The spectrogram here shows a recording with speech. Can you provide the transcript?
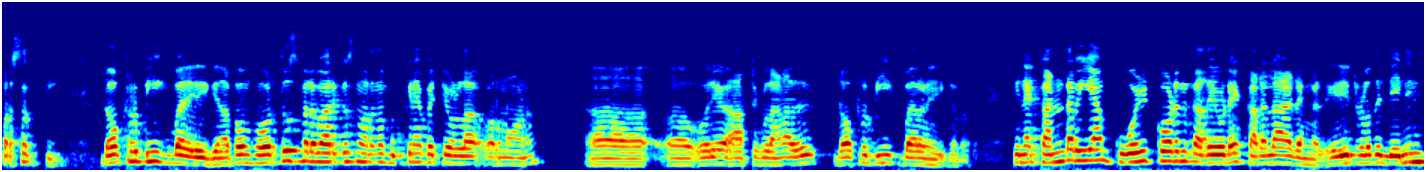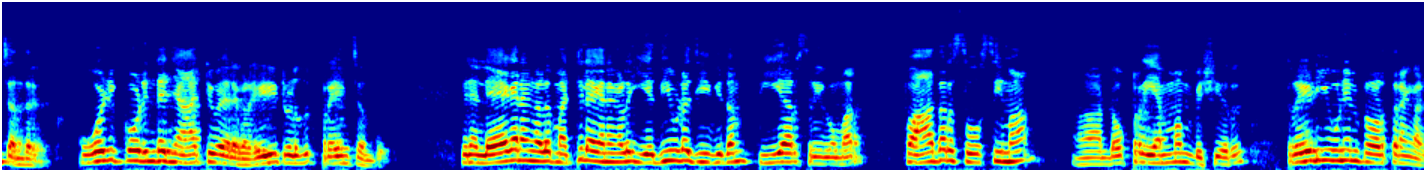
പ്രസക്തി. ഡോക്ടർ ബി ഇക്ബാൽ എഴുതിക്കുന്നത് അപ്പം ഹോർത്തൂസ് മലബാർക്കൂസ് എന്ന് പറയുന്ന ബുക്കിനെ പറ്റിയുള്ള ഒരെണ്ണമാണ്. ഒരു ആർട്ടിക്കിളാണ് അത് ഡോക്ടർ ബി ഇക്ബാലാണ് എഴുതിയിരിക്കുന്നത്. പിന്നെ കണ്ടറിയാം കോഴിക്കോടൻ കഥയുടെ കടലാഴങ്ങൾ. എഴുതിയിട്ടുള്ളത് ലെനിൻ ചന്ദ്രൻ. കോഴിക്കോടിന്റെ ഞാറ്റുവേലകൾ. എഴുതിയിട്ടുള്ളത് പ്രേംചന്ദ്. പിന്നെ ലേഖനങ്ങൾ മറ്റു ലേഖനങ്ങൾ യതിയുടെ ജീവിതം P R Sreekumar. Father Zosima doctor M M Basheer trade union പ്രവർത്തനങ്ങൾ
